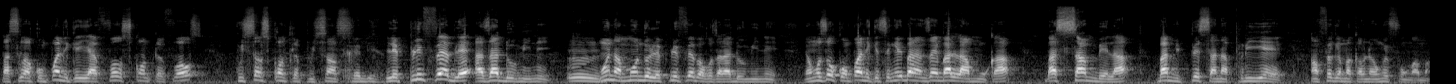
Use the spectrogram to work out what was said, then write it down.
parce que bacomprendre que ya force contre force puissance contre puissance Très bien. le plus faible aza domine mm. moi na monde le plus faible akozala domine yango ozo comprendre que esengeli bana nzambe balamuka basambela bamipesa na prière enfin ke makambo na yango efungama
